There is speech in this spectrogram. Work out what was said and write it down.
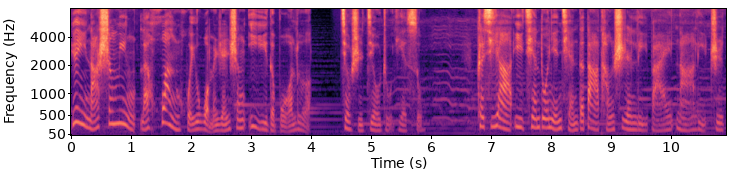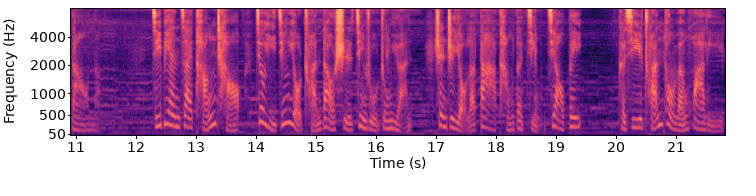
愿意拿生命来换回我们人生意义的伯乐。就是救主耶稣。可惜呀，一千多年前的大唐诗人李白哪里知道呢？即便在唐朝，就已经有传道士进入中原，甚至有了大唐的景教碑。可惜传统文化里，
